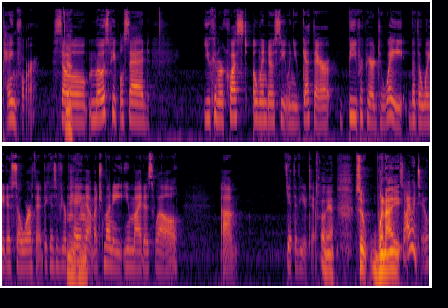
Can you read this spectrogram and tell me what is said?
paying for. So most people said you can request a window seat when you get there. Be prepared to wait, but the wait is so worth it because if you're paying Mhm. that much money, you might as well um, get the view too. Oh yeah. So when I So I would too.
